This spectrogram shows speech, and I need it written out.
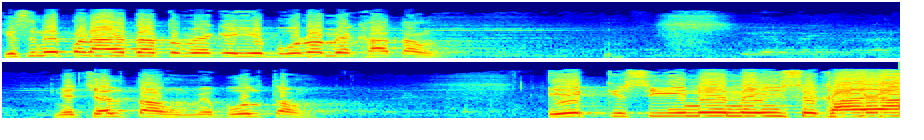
किसने पढ़ाया था तुम्हें कि ये बोलो, मैं खाता हूँ? मैं चलता हूँ, मैं बोलता हूँ। एक किसी ने नहीं सिखाया।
